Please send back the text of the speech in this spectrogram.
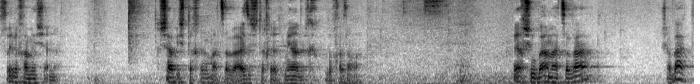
25 שנה. עכשיו השתחרר מהצבא, איזה השתחרר? מיד לא חזרה. איך שהוא בא מהצבא, שבת.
